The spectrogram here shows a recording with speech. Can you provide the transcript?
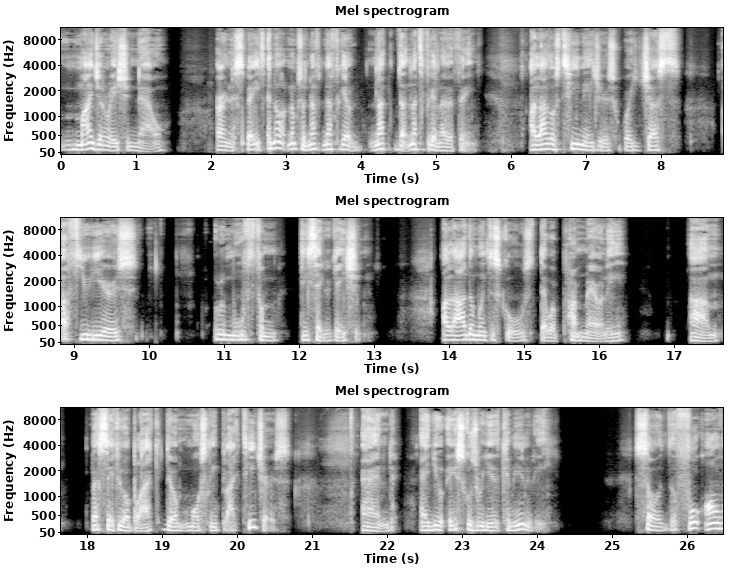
my generation now are in a space, and no, I'm sorry, not, not forget, not, not to forget another thing. A lot of those teenagers were just a few years removed from desegregation a lot of them went to schools that were primarily, um, let's say if you were black, they were mostly black teachers. And, and you, your schools were the community. So the full on,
